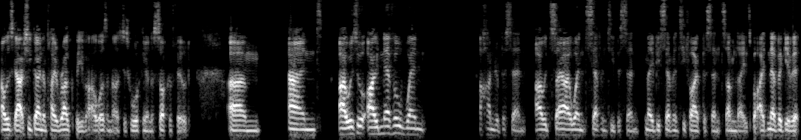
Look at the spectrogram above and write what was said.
I was actually going to play rugby, but I wasn't. I was just walking on a soccer field, um, and I was I never went hundred percent. I would say I went seventy percent, maybe seventy five percent some days, but I'd never give it.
